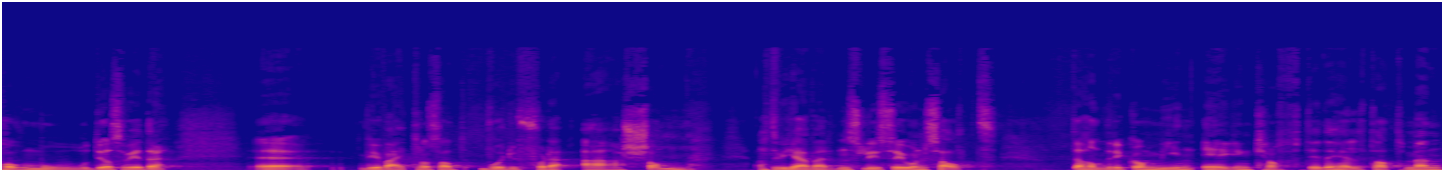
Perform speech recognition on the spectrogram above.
hovmodig osv. Eh, vi veit tross alt hvorfor det er sånn at vi er verdens lys og jordens salt. Det handler ikke om min egen kraft i det hele tatt, men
